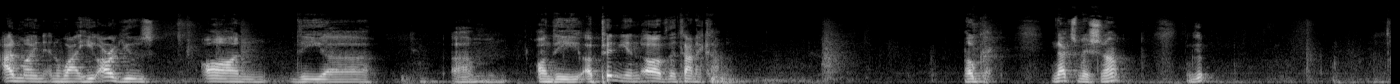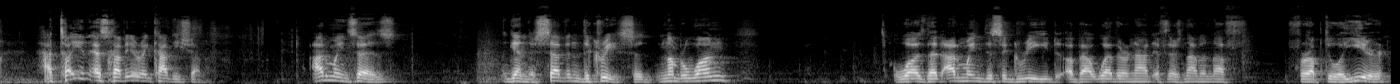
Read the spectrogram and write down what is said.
Admain and why he argues on the uh, um, on the opinion of the Tanakh. Okay, next Mishnah. Good. Hatayin eschavere kadishan. Admain says, again, there's seven decrees. So number one was that Admain disagreed about whether or not, if there's not enough for up to a year,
